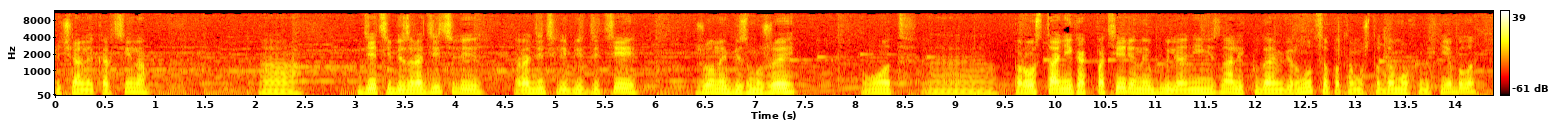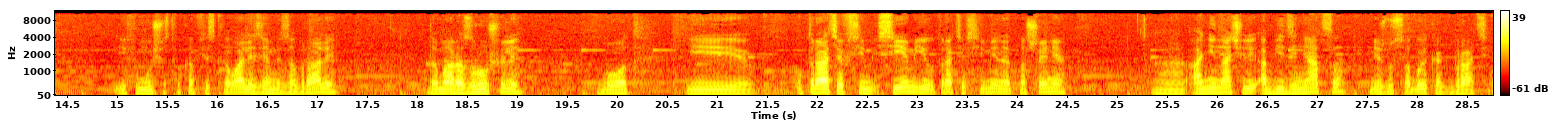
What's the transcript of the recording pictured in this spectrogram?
печальная картина. А, дети без родителей, родители без детей, жены без мужей. Вот. Э, просто они как потерянные были, они не знали, куда им вернуться, потому что домов у них не было их имущество конфисковали, земли забрали, дома разрушили. Вот. И утратив семьи, утратив семейные отношения, э, они начали объединяться между собой как братья.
